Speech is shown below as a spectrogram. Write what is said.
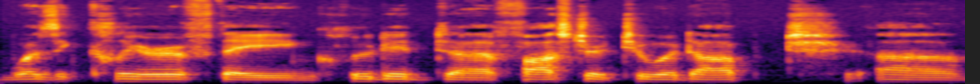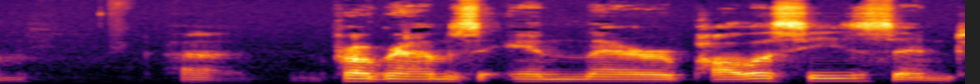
wasn't clear if they included uh, foster to adopt um, uh, programs in their policies, and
